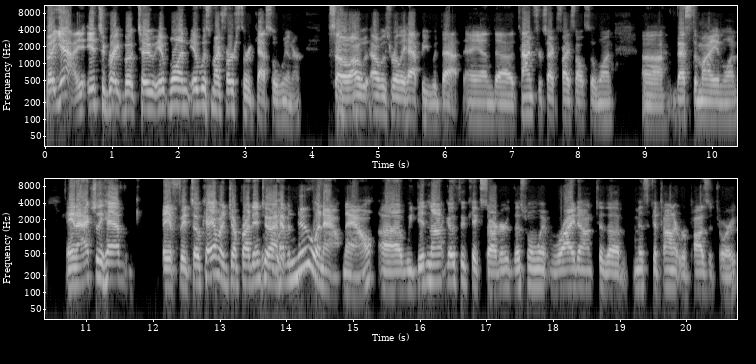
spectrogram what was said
but yeah, it- it's a great book too. It won. It was my first three castle winner. So I was really happy with that. And uh, Time for Sacrifice also won. Uh, that's the Mayan one. And I actually have, if it's okay, I'm going to jump right into it. I have a new one out now. Uh, we did not go through Kickstarter. This one went right onto the Miskatonic repository.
